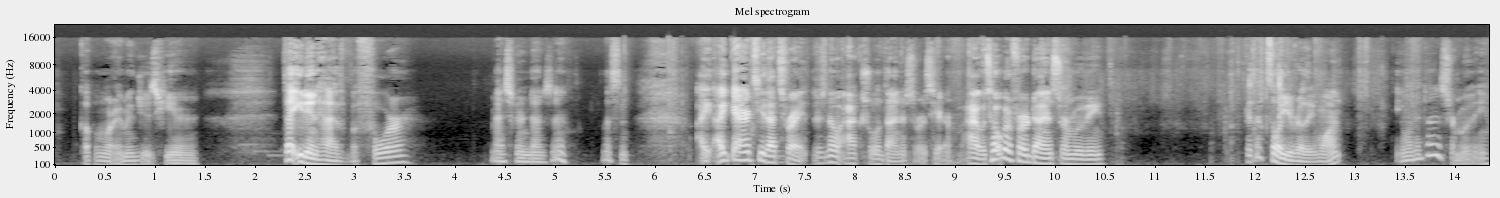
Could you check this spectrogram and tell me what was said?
A couple more images here that you didn't have before. Massacre and Dinosaur. Eh, listen, I, I guarantee that's right. There's no actual dinosaurs here. I was hoping for a dinosaur movie. Because that's all you really want. You want a dinosaur movie.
